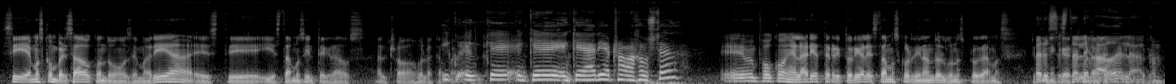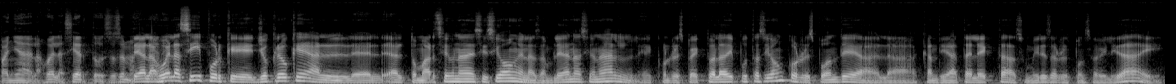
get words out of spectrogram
sí, hemos conversado con don José María este, y estamos integrados al trabajo de la campaña. ¿Y en qué, en qué, en qué área trabaja usted? Eh, un poco en el área territorial estamos coordinando algunos programas. Pero usted está alejado de la campaña de la Juela, ¿cierto? Eso se de la Juela sí, porque yo creo que al, al, tomarse una decisión en la Asamblea Nacional eh, con respecto a la Diputación, corresponde a la candidata electa a asumir esa responsabilidad y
